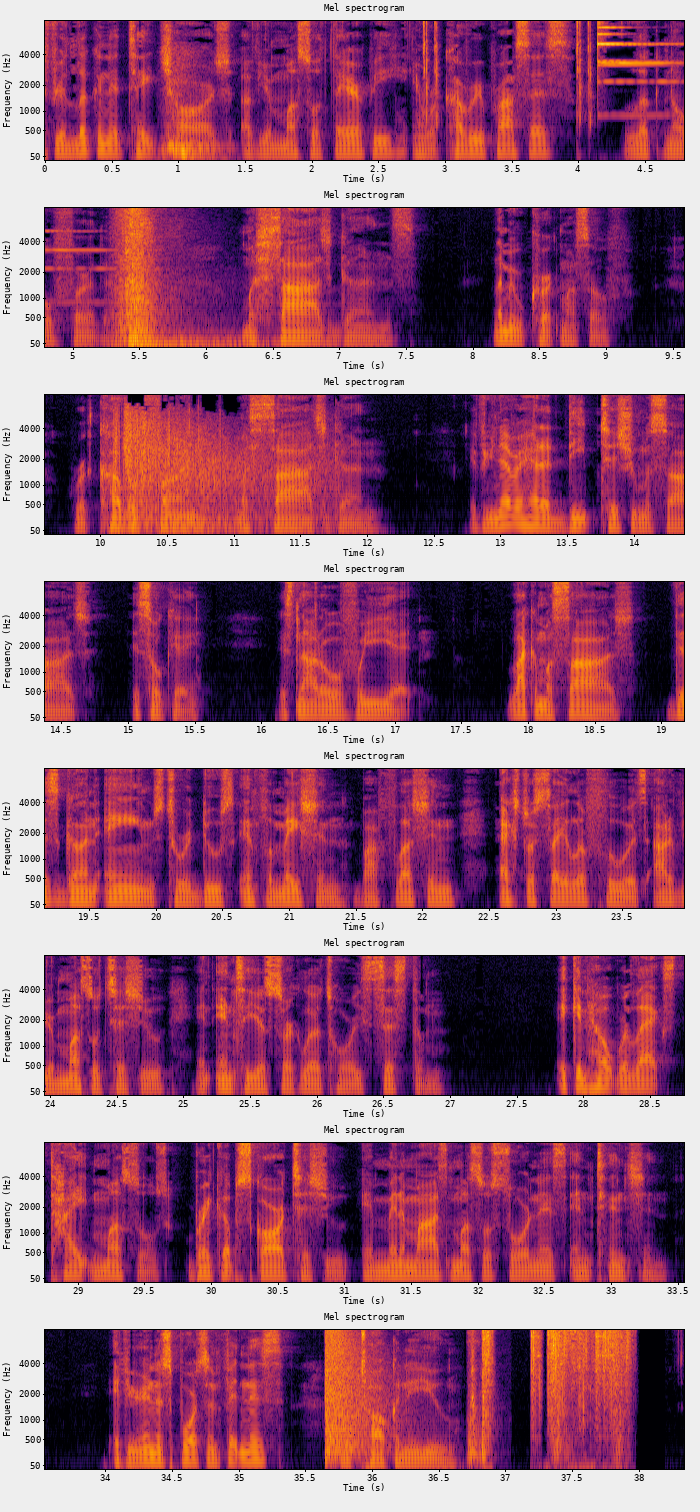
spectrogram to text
If you're looking to take charge of your muscle therapy and recovery process, look no further. Massage guns. Let me correct myself. Recover Fun Massage Gun. If you never had a deep tissue massage, it's okay. It's not over for you yet. Like a massage, this gun aims to reduce inflammation by flushing extracellular fluids out of your muscle tissue and into your circulatory system. It can help relax tight muscles, break up scar tissue, and minimize muscle soreness and tension. If you're into sports and fitness, I'm talking to you.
